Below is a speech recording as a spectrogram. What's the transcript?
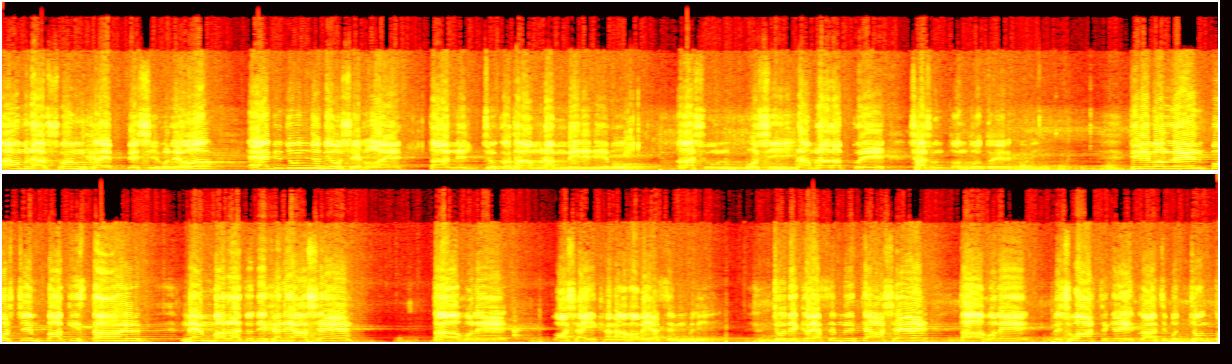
আমরা সংখ্যায় বেশি হলেও একজন যদিও সে হয় তা ন্যায্য কথা আমরা মেনে নেব। আসুন বসি। আমরা আলাপ করে শাসনতন্ত্র তৈরি করি। তিনি বললেন, পশ্চিম পাকিস্তানের মেম্বাররা যদি এখানে আসে, তাহলে কসাইখানা হবে অ্যাসেম্বলি। যদি কেউ অ্যাসেম্বলিতে আসে তাহলে পেশোয়ার থেকে করাচি পর্যন্ত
